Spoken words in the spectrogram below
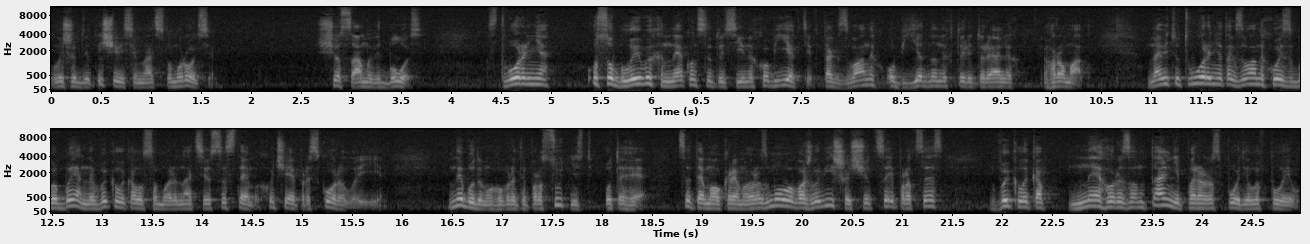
лише в 2018 році. Що саме відбулося? Створення особливих неконституційних об'єктів, так званих об'єднаних територіальних громад. Навіть утворення так званих ОСББ не викликало самоорганізацію системи, хоча й прискорило її. Не будемо говорити про сутність ОТГ. Це тема окремої розмови. Важливіше, що цей процес викликав не горизонтальні перерозподіли впливу,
